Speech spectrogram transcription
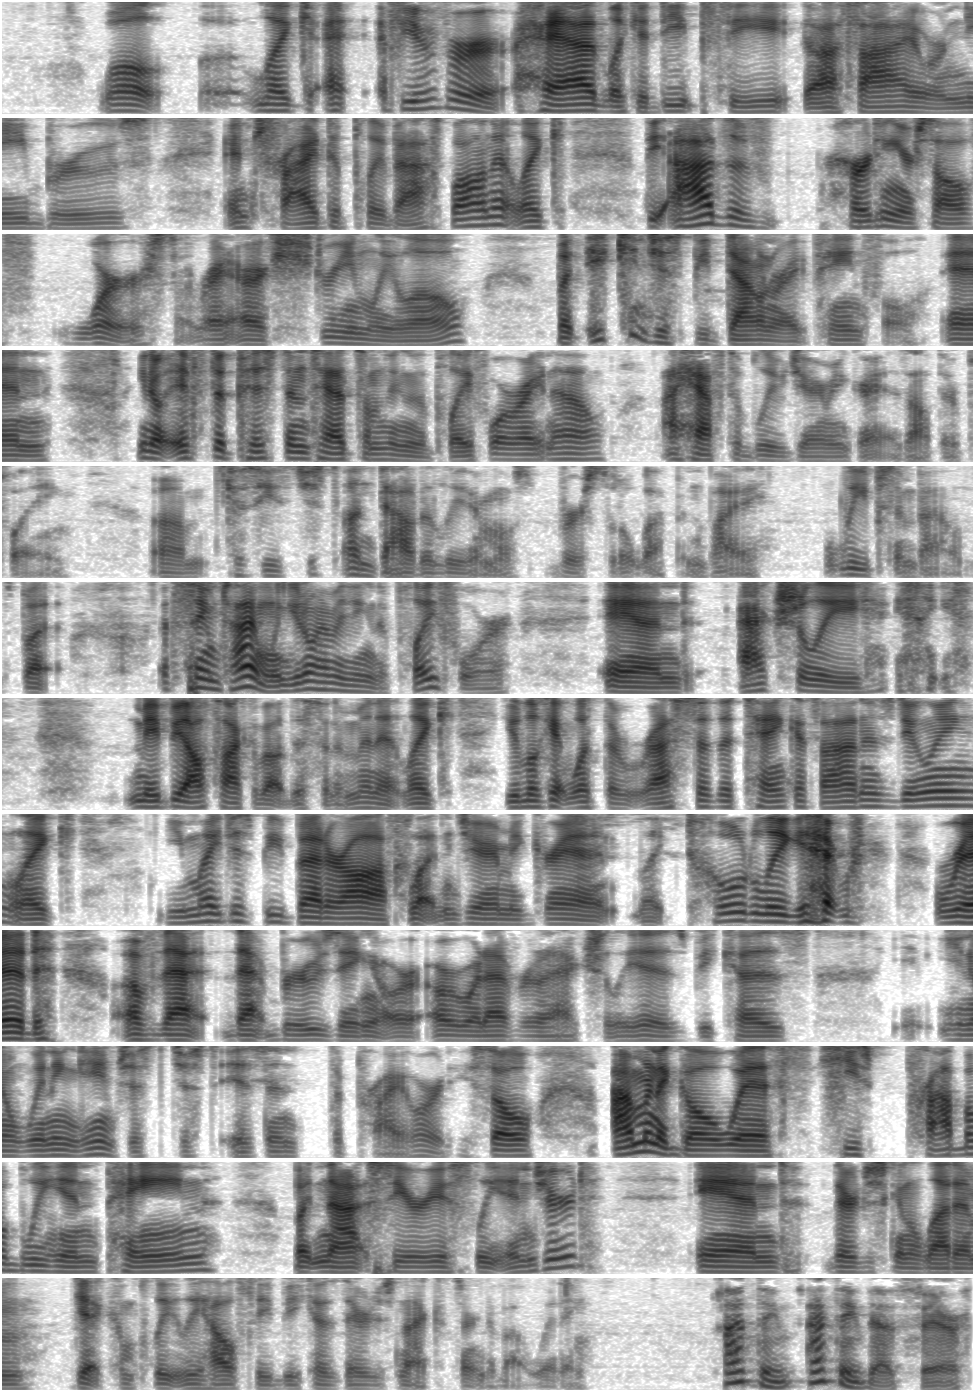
Well, uh, like if you ever had like a deep thigh, uh, thigh or knee bruise and tried to play basketball on it, like the odds of hurting yourself worse, right, are extremely low. But it can just be downright painful. And you know, if the Pistons had something to play for right now, I have to believe Jerami Grant is out there playing because um, he's just undoubtedly their most versatile weapon by leaps and bounds. But at the same time, when you don't have anything to play for, and actually, maybe I'll talk about this in a minute. Like you look at what the rest of the tankathon is doing, like you might just be better off letting Jerami Grant like totally get rid of that that bruising or or whatever it actually is because you know, winning games just just isn't the priority. So I'm going to go with he's probably in pain, but not seriously injured, and they're just going to let him get completely healthy because they're just not concerned about winning. I think I think that's fair.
